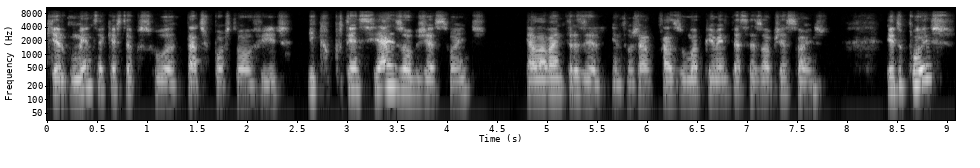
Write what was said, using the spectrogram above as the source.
que argumentos é que esta pessoa está disposta a ouvir e que potenciais objeções ela vai me trazer. Então já faz o mapeamento dessas objeções. E depois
